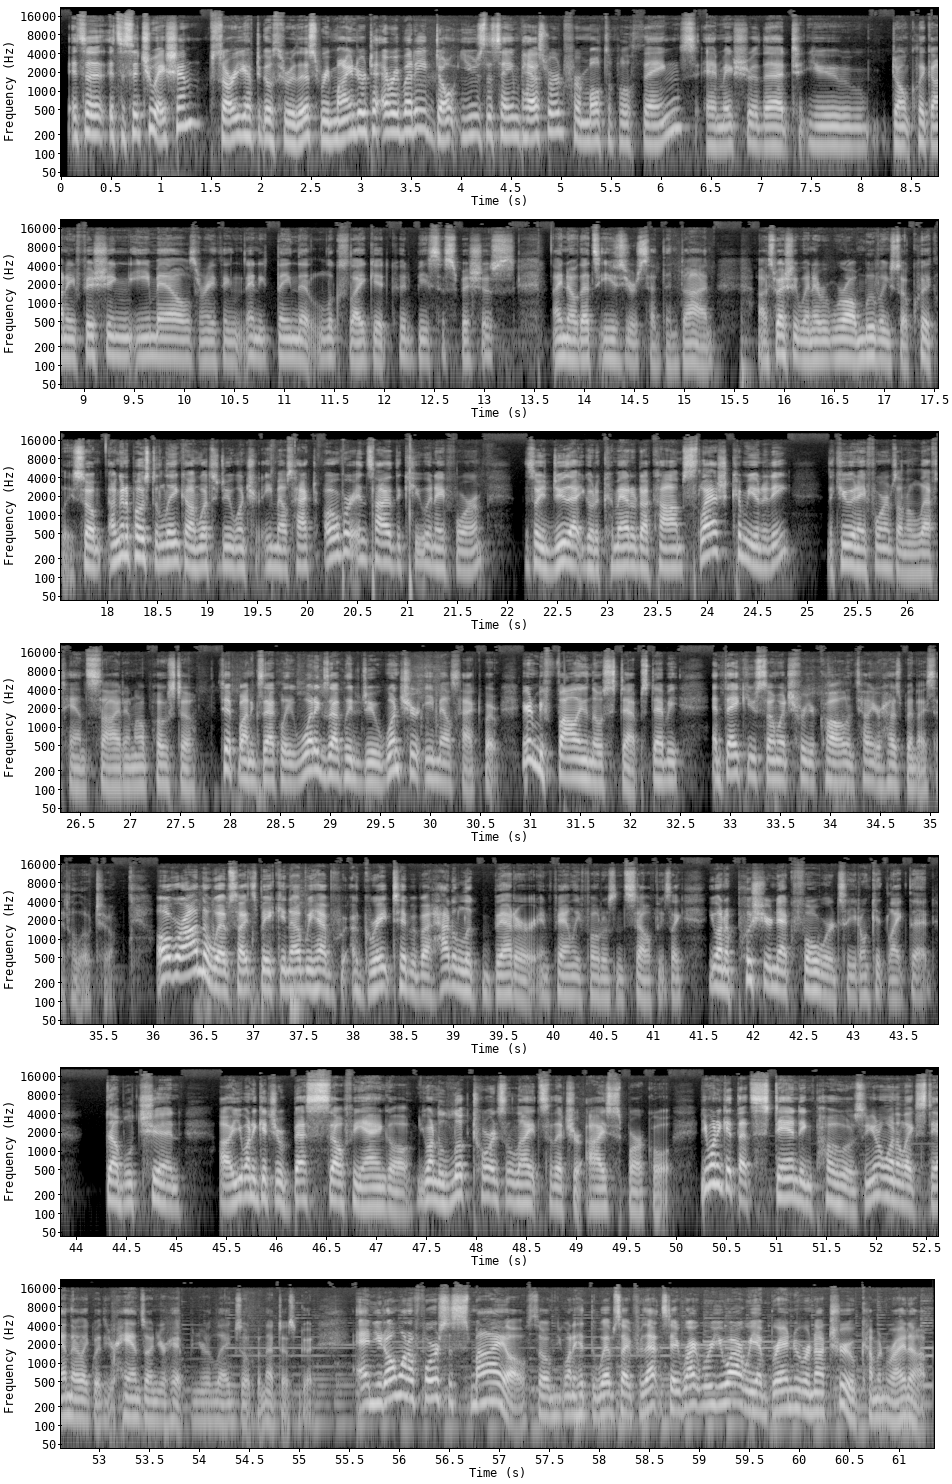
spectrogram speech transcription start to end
it's a it's a situation. Sorry you have to go through this. Reminder to everybody, don't use the same password for multiple things and make sure that you don't click on any phishing emails or anything anything that looks like it could be suspicious. I know that's easier said than done, Uh, especially whenever we're all moving so quickly. So, I'm going to post a link on what to do once your email's hacked over inside the Q&A forum. So you do that, you go to komando.com/community. The Q&A forum's on the left-hand side and I'll post a tip on exactly what exactly to do once your email's hacked. But you're going to be following those steps, Debbie. And thank you so much for your call and tell your husband I said hello to. Over on the website, speaking of, we have a great tip about how to look better in family photos and selfies. Like you want to push your neck forward so you don't get like that double chin. Uh, you want to get your best selfie angle. You want to look towards the light so that your eyes sparkle. You want to get that standing pose. You don't want to like stand there like with your hands on your hip and your legs open. That doesn't good. And you don't want to force a smile. So you want to hit the website for that. Stay right where you are. We have brand new or not true coming right up.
